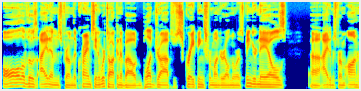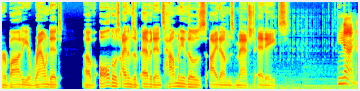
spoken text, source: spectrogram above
all of those items from the crime scene we're talking about blood drops scrapings from under elnora's fingernails uh, items from on her body around it. Of all those items of evidence how many of those items matched ed Ates None.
